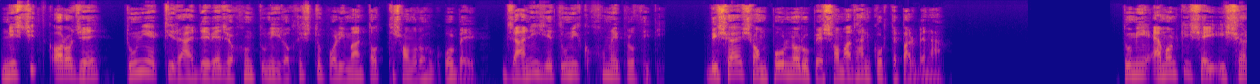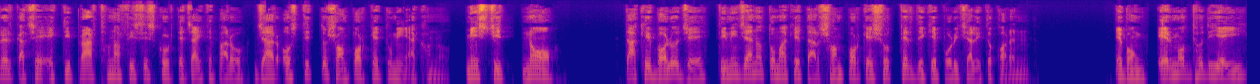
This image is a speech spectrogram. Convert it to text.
নিশ্চিত করো যে তুমি একটি রায় দেবে যখন তুমি যথেষ্ট পরিমাণ তথ্য সংগ্রহ করবে, জানি যে তুমি কখনোই প্রতিটি বিষয়ে সম্পূর্ণরূপে সমাধান করতে পারবে না। তুমি এমনকি সেই ঈশ্বরের কাছে একটি প্রার্থনা ফিসিস করতে চাইতে পারো, যার অস্তিত্ব সম্পর্কে তুমি এখনও নিশ্চিত ন তাকে বলো যে, তিনি যেন তোমাকে তার সম্পর্কে সত্যের দিকে পরিচালিত করেন এবং এর মধ্য দিয়েই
